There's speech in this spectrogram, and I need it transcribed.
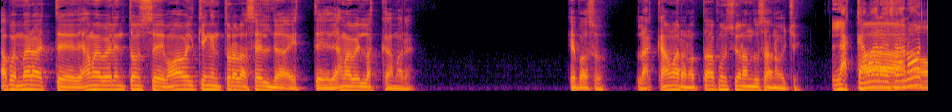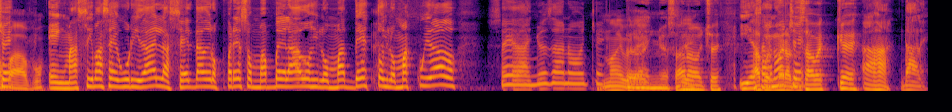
Ah, pues mira, este, déjame ver entonces, vamos a ver quién entró a la celda, este, déjame ver las cámaras. ¿Qué pasó? Las cámaras no estaban funcionando esa noche. Las cámaras Ah, esa no, noche, papo. en máxima seguridad, en la celda de los presos más velados y los más de estos y los más cuidados, se dañó esa noche. No hay break. dañó esa Sí. noche. Y ah, esa pues mira, ¿tú sabes qué? Ajá, dale.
